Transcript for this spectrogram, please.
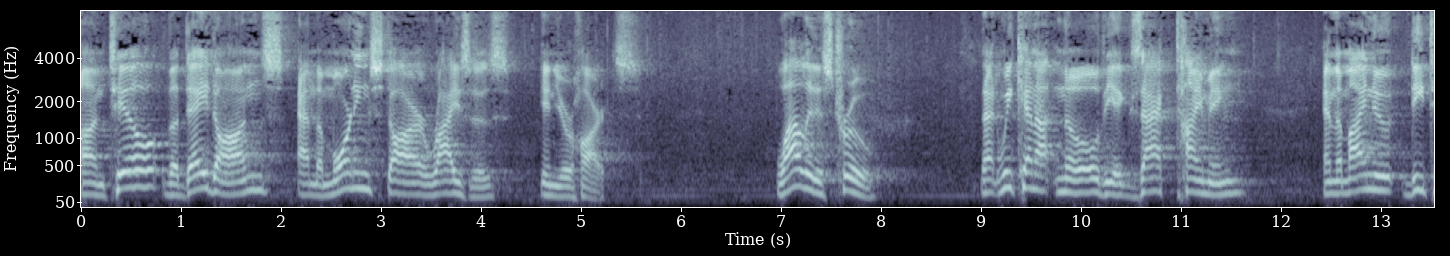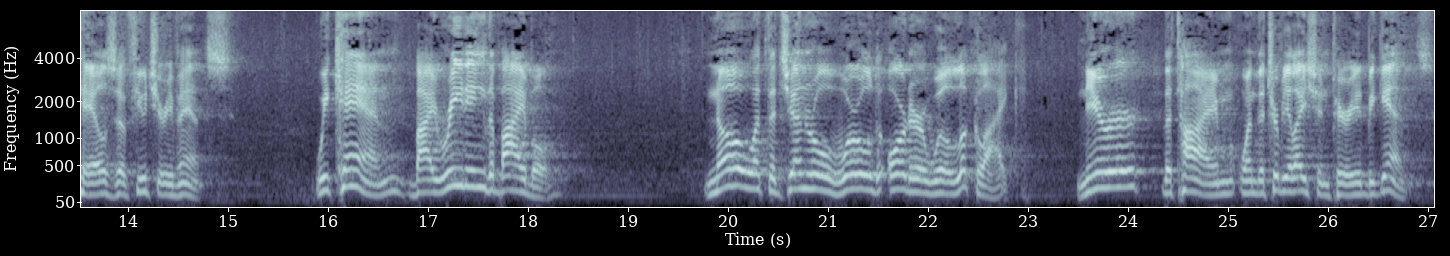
until the day dawns and the morning star rises in your hearts." While it is true that we cannot know the exact timing and the minute details of future events, we can, by reading the Bible, know what the general world order will look like nearer the time when the tribulation period begins.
